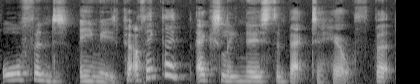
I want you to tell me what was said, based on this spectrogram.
orphaned emus. but I think they actually nursed them back to health, but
